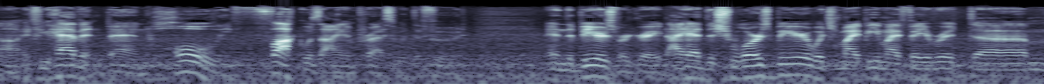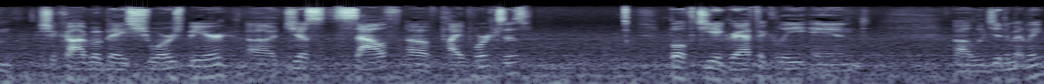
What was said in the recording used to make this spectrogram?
Uh, if you haven't been, holy fuck, was I impressed with the food and the beers were great. I had the Schwarz beer, which might be my favorite um, Chicago-based Schwarz beer, uh, just south of Pipeworks, both geographically and uh, legitimately.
